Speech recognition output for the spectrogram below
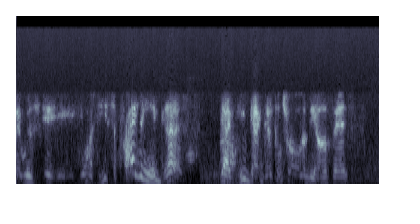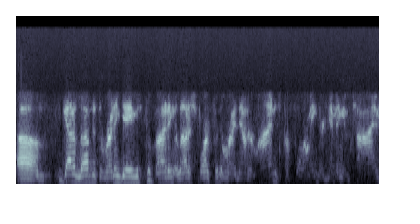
it was it, it was he's surprisingly good. He got he got good control of the offense. Um, you got to love that the running game is providing a lot of spark for them right now. Their line is performing. They're giving him time.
